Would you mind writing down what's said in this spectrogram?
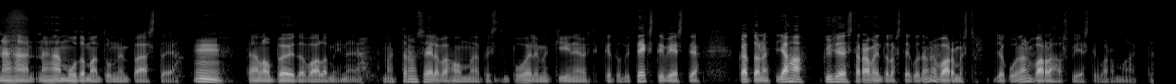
nähdään, nähdään muutaman tunnin päästä. Ja Mm. täällä on pöytä valmiina. Ja mä että no selvä homma ja pistin puhelimen kiinni ja yhtäkkiä tuli tekstiviesti ja katson, että jaha, kyseistä ravintolasta joku tämmöinen varmistus, joku tämmöinen varausviesti varmaan, että,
